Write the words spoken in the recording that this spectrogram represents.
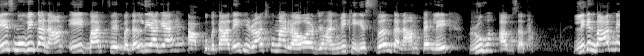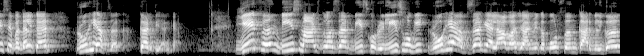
इस मूवी का नाम एक बार फिर बदल दिया गया है। आपको बता दें कि राजकुमार राव और जहानवी की इस फ़िल्म का नाम पहले रूह अफजा था। लेकिन बाद में इसे बदलकर रूही अफजा कर दिया गया। ये फ़िल्म 20 मार्च 2020 को रिलीज़ होगी। रूही अफजा के अलावा जानवी कपूर फ़िल्म कारगिल गर्ल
